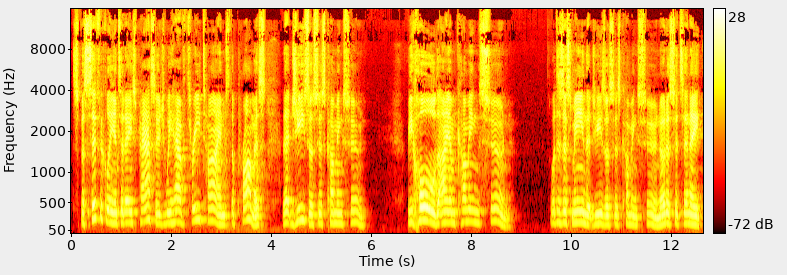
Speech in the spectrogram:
Specifically, in today's passage, we have three times the promise that Jesus is coming soon. Behold, I am coming soon. What does this mean that Jesus is coming soon? Notice it's in a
